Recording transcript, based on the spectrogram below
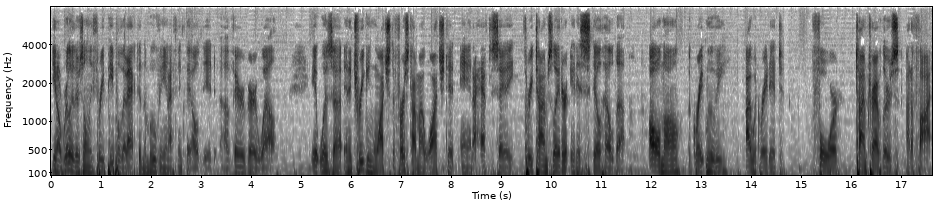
You know, really, there's only three people that act in the movie, and I think they all did uh, very, very well. It was uh, an intriguing watch the first time I watched it, and I have to say, three times later, it is still held up. All in all, a great movie. I would rate it four Time Travelers out of five.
